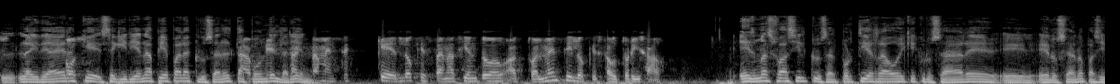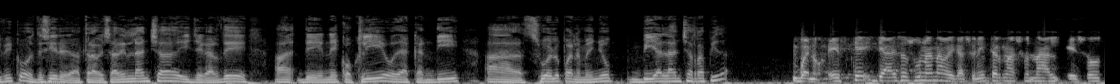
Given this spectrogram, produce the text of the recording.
la idea era que seguirían a pie para cruzar el tapón del Darién. Exactamente, que es lo que están haciendo actualmente y lo que está autorizado. ¿Es más fácil cruzar por tierra hoy que cruzar eh, eh, el Océano Pacífico? Es decir, atravesar en lancha y llegar de, de Necoclí o de Acandí a suelo panameño vía lancha rápida? Bueno, es que ya eso es una navegación internacional, eso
